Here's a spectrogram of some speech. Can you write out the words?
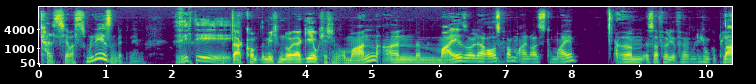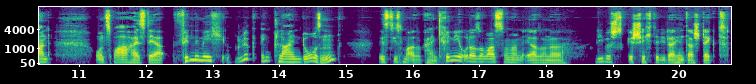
kannst du ja was zum Lesen mitnehmen. Richtig. Da kommt nämlich ein neuer Geocaching-Roman. An Mai soll der rauskommen, 31. Mai ähm, ist er für die Veröffentlichung geplant. Und zwar heißt der Finde mich Glück in kleinen Dosen. Ist diesmal also kein Krimi oder sowas, sondern eher so eine Liebesgeschichte, die dahinter steckt.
